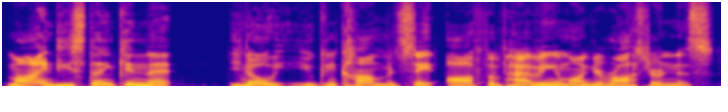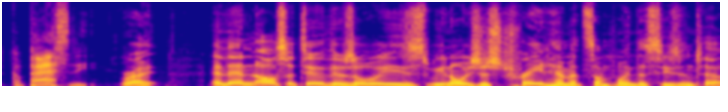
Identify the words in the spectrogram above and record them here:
mind, he's thinking that you know you can compensate off of having him on your roster in this capacity. Right. And then also too, there's always we can always just trade him at some point this season too.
